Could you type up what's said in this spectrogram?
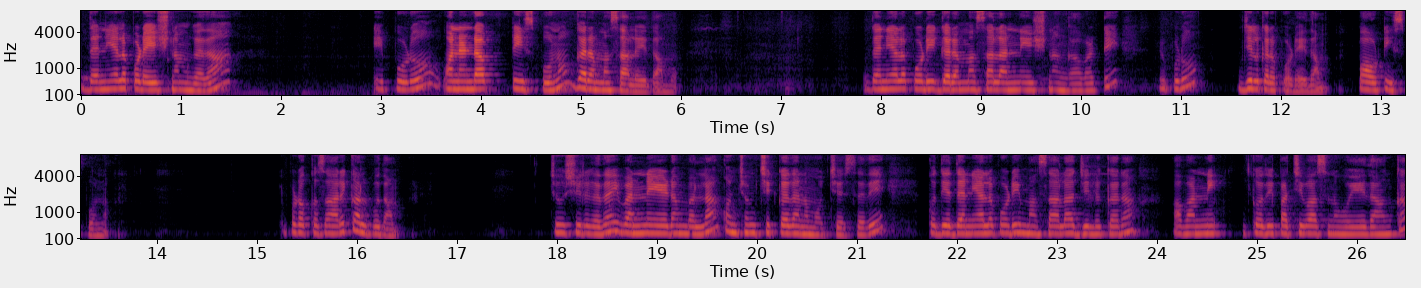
ధనియాల పొడి వేసినాం కదా ఇప్పుడు one and half teaspoon garam masala వేద్దాము. ధనియాల పొడి గరం మసాలా అన్నీ వేసినాం కాబట్టి ఇప్పుడు జీలకర్ర పొడి వేద్దాం పావు టీ స్పూను ఇప్పుడు ఒకసారి కలుపుదాం. చూసిరు కదా ఇవన్నీ వేయడం వల్ల కొంచెం చిక్కదనం వచ్చేస్తుంది. కొద్దిగా ధనియాల పొడి మసాలా జీలకర్ర అవన్నీ కొద్ది పచ్చివాసన పోయేదాకా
